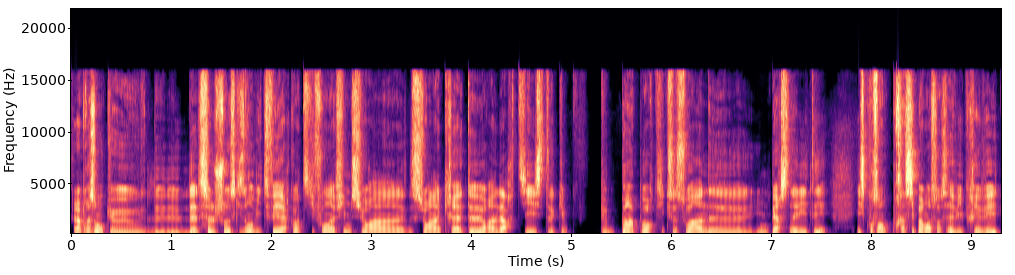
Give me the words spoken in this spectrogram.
J'ai l'impression que la seule chose qu'ils ont envie de faire quand ils font un film sur un sur un créateur, un artiste, peu importe qui que ce soit, euh, une personnalité, il se concentre principalement sur sa vie privée.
